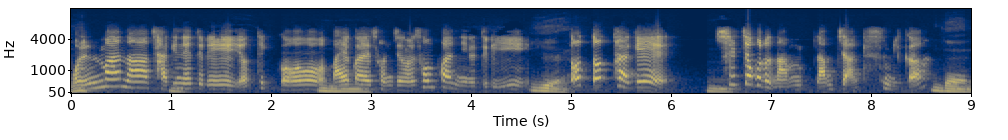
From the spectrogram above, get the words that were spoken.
얼마나 자기네들의 여태껏 음. 마약과의 전쟁을 선포한 일들이 예. 떳떳하게 음, 실적으로 남, 남지 않겠습니까? 네네.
